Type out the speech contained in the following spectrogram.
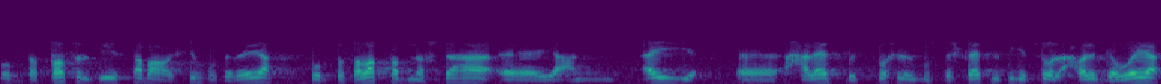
وبتتصل ب 27 مديرية وبتتلقى بنفسها آه، يعني أي حالات بتروح للمستشفيات نتيجة سوء الأحوال الجوية.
